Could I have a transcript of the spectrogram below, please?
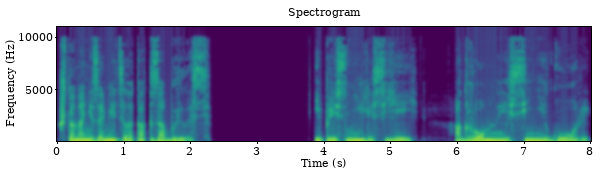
что она не заметила, как забылась. И приснились ей огромные синие горы.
